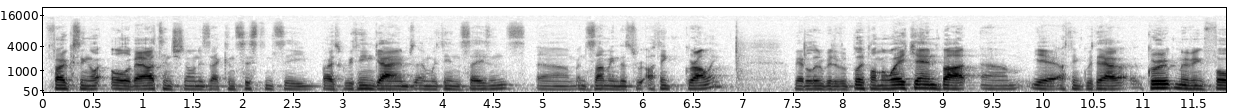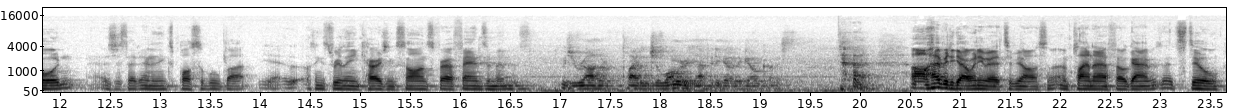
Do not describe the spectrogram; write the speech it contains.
focusing all of our attention on is that consistency, both within games and within seasons, um, and something that's I think growing. We had a little bit of a blip on the weekend, but um, yeah, I think with our group moving forward, as you said, anything's possible. But yeah, I think it's really encouraging signs for our fans and members. Would you rather have played in Geelong, or are you happy to go to the Gold Coast? I'm happy to go anywhere, to be honest, and play an AFL game. It's still,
